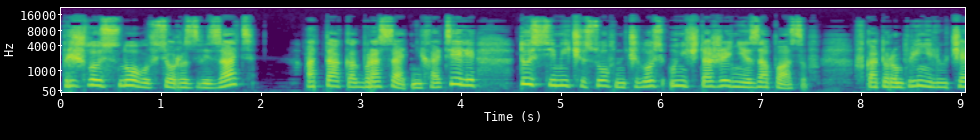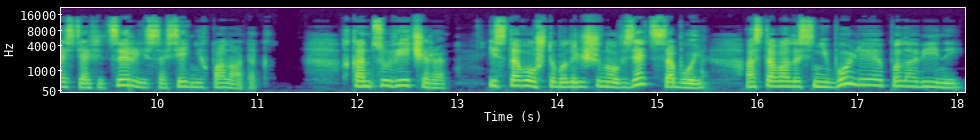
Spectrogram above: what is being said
Пришлось снова все развязать, а так как бросать не хотели, то с семи часов началось уничтожение запасов, в котором приняли участие офицеры из соседних палаток. К концу вечера из того, что было решено взять с собой, оставалось не более половины,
